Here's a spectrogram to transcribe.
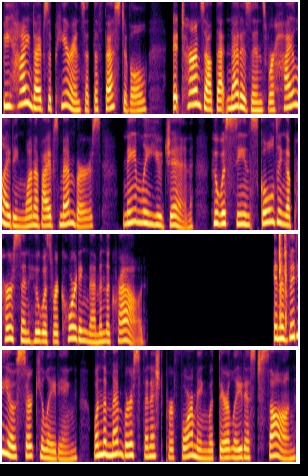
behind IVE's appearance at the festival, it turns out that netizens were highlighting one of IVE's members, namely Yujin, who was seen scolding a person who was recording them in the crowd. In a video circulating, when the members finished performing with their latest song,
